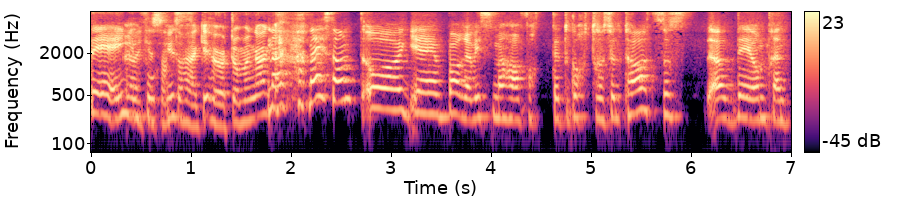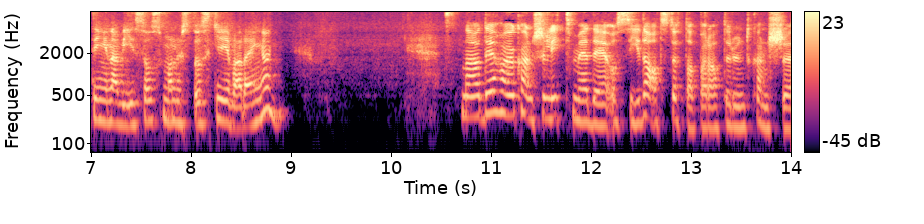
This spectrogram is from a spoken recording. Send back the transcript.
det er ingen ikke sant? fokus. Det har jeg ikke hørt om engang. Nei, nei, sant. Og eh, bare hvis vi har fått et godt resultat, så det er omtrent ingen aviser som har lyst til å skrive det engang. Nei, Det har jo kanskje litt med det å si da, at støtteapparatet rundt kanskje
